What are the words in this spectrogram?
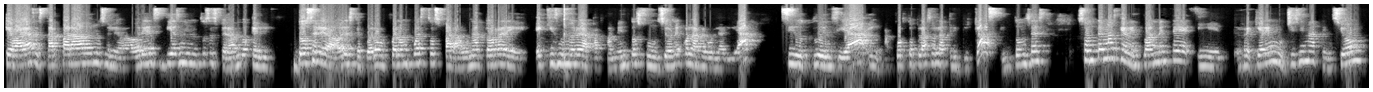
que vayas a estar parado en los elevadores 10 minutos esperando que dos elevadores que fueron, fueron puestos para una torre de X número de apartamentos funcione con la regularidad si tu densidad en, a corto plazo la triplicaste. Entonces, son temas que eventualmente eh, requieren muchísima atención,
